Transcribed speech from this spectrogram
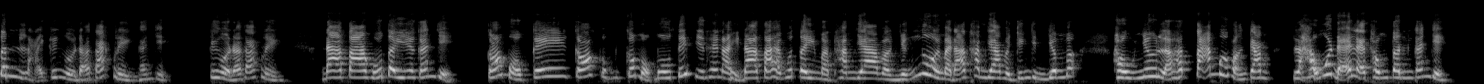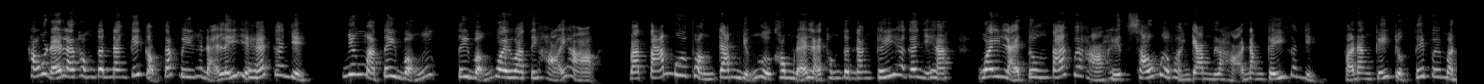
tin lại cái người đối tác liền các anh chị. Cái người đối tác liền. Data của ti nha các anh chị có một cái, có có một mô tiếp như thế này, data của team mà tham gia vào những người mà đã tham gia vào chương trình Zoom á, hầu như là hết 80 phần trăm là không có để lại thông tin các anh chị. Không có để lại thông tin đăng ký cộng tác viên hay đại lý gì hết các anh chị. Nhưng mà ti vẫn ti vẫn quay qua, ti hỏi họ và 80 phần trăm những người không để lại thông tin đăng ký hay cái gì ha, quay lại tương tác với họ thì 60 phần trăm là họ đăng ký cái gì họ đăng ký trực tiếp với mình.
